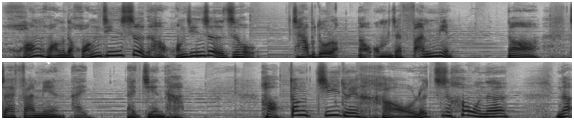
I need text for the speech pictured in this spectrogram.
黄黄的、黄金色的哈，黄金色的之后差不多了，那我们再翻面，啊，再翻面来。来煎它，好。当鸡腿好了之后呢，那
